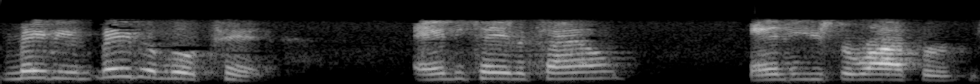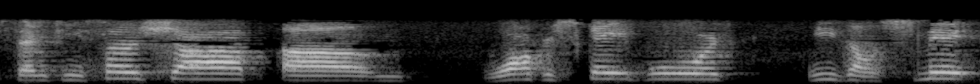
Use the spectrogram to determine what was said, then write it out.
maybe maybe a little tense. Andy came to town. Andy used to ride for 17 Surf Shop, um, Walker Skateboards. He's on Schmitt.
